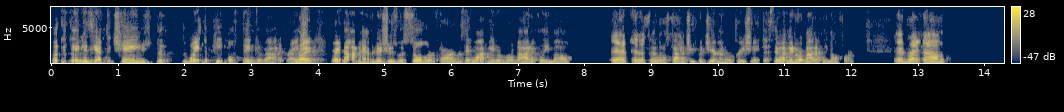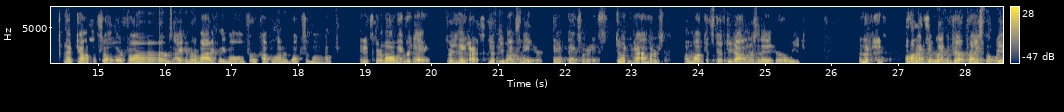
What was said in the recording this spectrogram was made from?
but the thing is, you have to change the, the way the people think about it, right? Right. right now, I'm having issues with solar farms. They want me to robotically mow, and and it's a little statue, but you're going to appreciate this. They want me to robotically mow for them, and right now, I'm telling solar farms I can robotically mow them for a couple hundred bucks a month, and it's going to mow them every day. So you think about it, it's 50 bucks an acre. That, that's what it is. $200 a month, it's $50 an acre a week. And then, oh, that seems like a fair price, but we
